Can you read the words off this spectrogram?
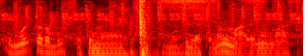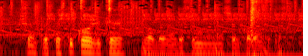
È molto robusto come mobiletto non male non male. Sempre questi cosi che va bene adesso non ho messo ancora anche questo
